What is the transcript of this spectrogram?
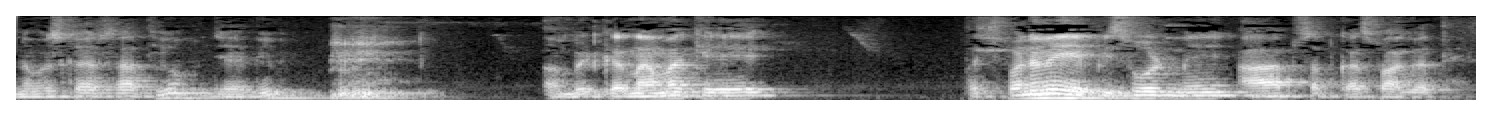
नमस्कार साथियों, जय भीम। अंबेडकर नामा के पचपनवें एपिसोड में आप सबका स्वागत है।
